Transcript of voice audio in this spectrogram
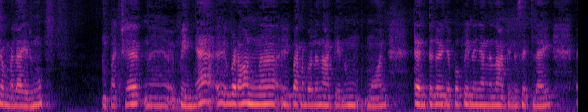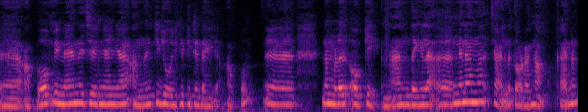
ചമ്മലായിരുന്നു. പക്ഷേ പിന്നെ ഇവിടെ വന്ന് ഈ പറഞ്ഞ പോലെ നാട്ടിൽ നിന്നും മോൻ ടെൻത്ത് കഴിഞ്ഞപ്പോൾ പിന്നെ ഞങ്ങൾ നാട്ടിൽ സെറ്റിലായി അപ്പോൾ പിന്നെ എന്ന് വെച്ച് കഴിഞ്ഞ് കഴിഞ്ഞാൽ അന്ന് എനിക്ക് ജോലി കിട്ടിയിട്ടുണ്ടായില്ല. അപ്പം നമ്മൾ ഓക്കെ എന്നാൽ എന്തെങ്കിലും അങ്ങനെ ഒന്ന് ചാനൽ തുടങ്ങാം. കാരണം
